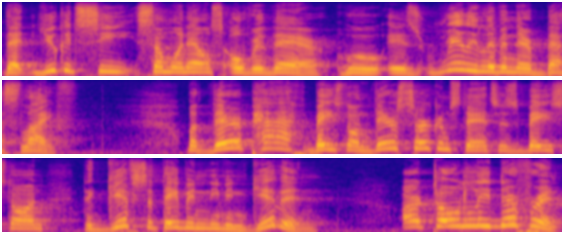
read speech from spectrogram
that you could see someone else over there who is really living their best life. But their path, based on their circumstances, based on the gifts that they've been even given, are totally different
